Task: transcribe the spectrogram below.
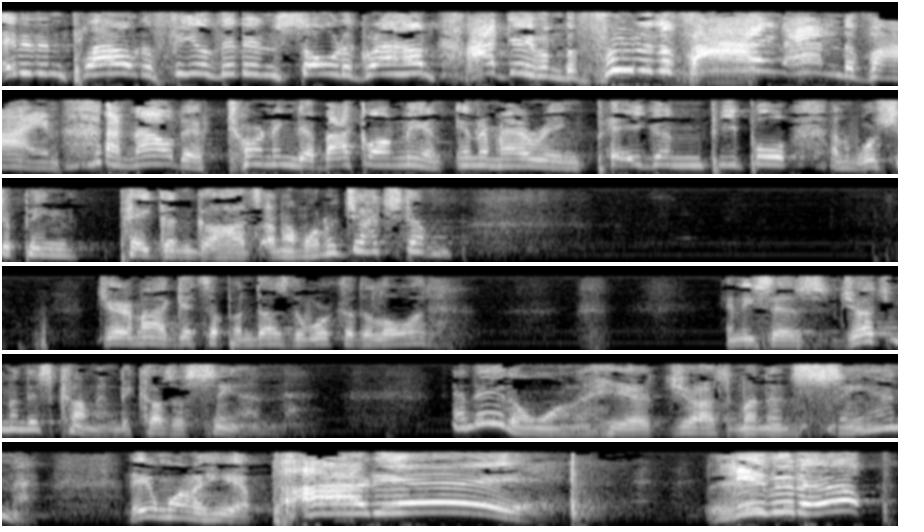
They didn't plow the field. They didn't sow the ground. I gave them the fruit of the vine and the vine. And now they're turning their back on me and intermarrying pagan people and worshiping pagan gods. And I'm going to judge them. Jeremiah gets up and does the work of the Lord. And he says, judgment is coming because of sin. And they don't want to hear judgment and sin. They want to hear party. Live it up.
